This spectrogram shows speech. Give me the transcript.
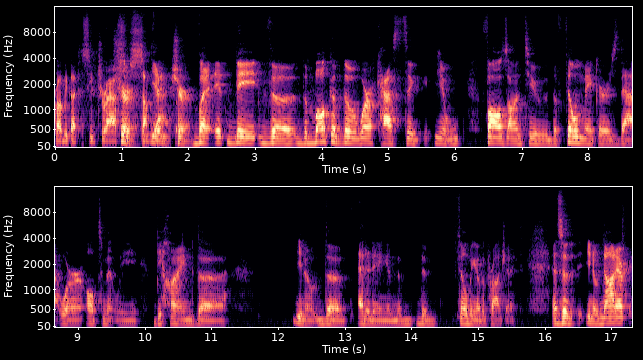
probably got to see drafts or something. Yeah, but- sure. But it they the the bulk of the work has to you know falls onto the filmmakers that were ultimately behind the you know the editing and the the filming of the project. And so you know not every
